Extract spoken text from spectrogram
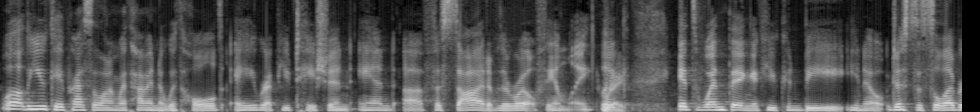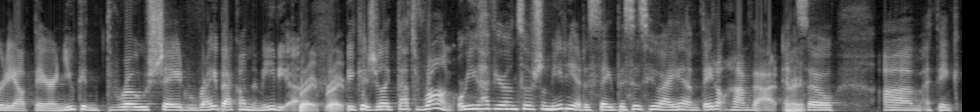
Well, the UK press, along with having to withhold a reputation and a facade of the royal family, like Right. it's one thing if you can be, you know, just a celebrity out there and you can throw shade right back on the media, Right, right. Because you're like that's wrong, or you have your own social media to say this is who I am. They don't have that, and Right. so um, I think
